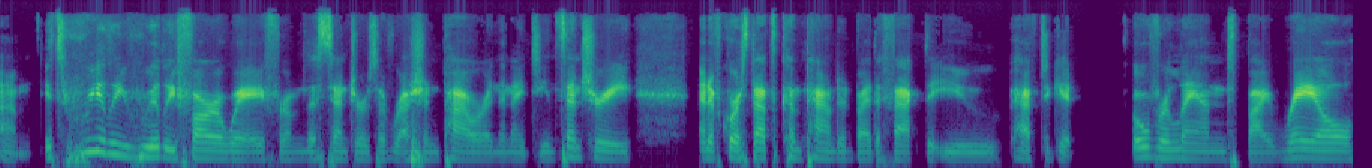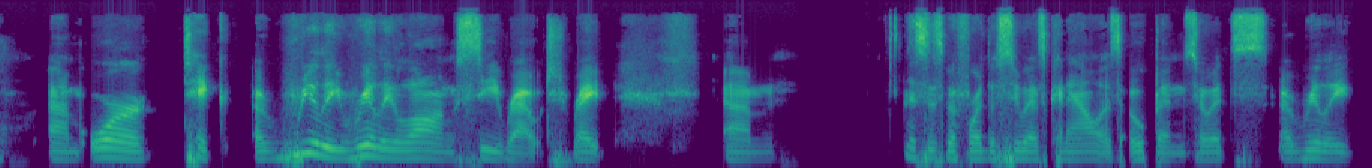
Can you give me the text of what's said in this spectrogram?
Um, it's really, really far away from the centers of Russian power in the 19th century. And of course, that's compounded by the fact that you have to get overland by rail um, or take a really, really long sea route, right? Um, this is before the Suez Canal is open. So it's a really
